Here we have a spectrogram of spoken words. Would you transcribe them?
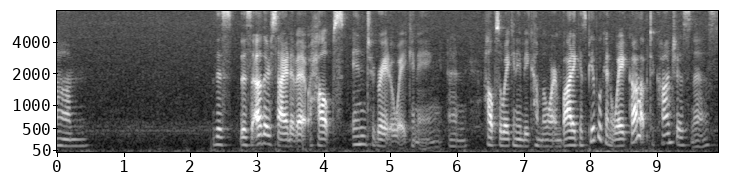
um, this, this other side of it helps integrate awakening and helps awakening become more embodied because people can wake up to consciousness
